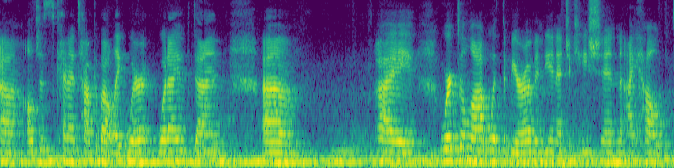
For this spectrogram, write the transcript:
um, I'll just kind of talk about like where, what I've done. Um, I worked a lot with the Bureau of Indian Education. I helped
